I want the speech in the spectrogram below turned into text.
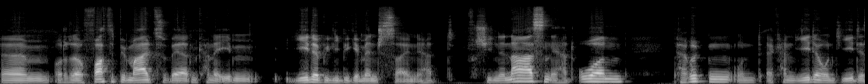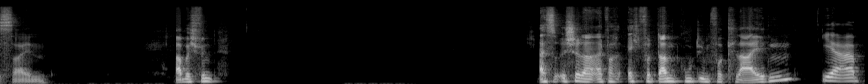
ähm, oder darauf wartet, bemalt zu werden, kann er eben jeder beliebige Mensch sein. Er hat verschiedene Nasen, er hat Ohren, Perücken und er kann jeder und jedes sein. Aber ich finde, also ist er dann einfach echt verdammt gut im Verkleiden. Ja.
